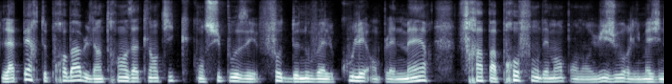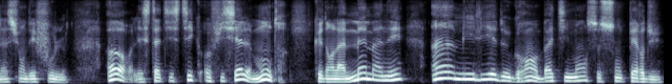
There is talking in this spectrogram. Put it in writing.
La perte probable d'un transatlantique qu'on supposait, faute de nouvelles, couler en pleine mer, frappa profondément pendant huit jours l'imagination des foules. Or, les statistiques officielles montrent que dans la même année, un millier de grands bâtiments se sont perdus.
